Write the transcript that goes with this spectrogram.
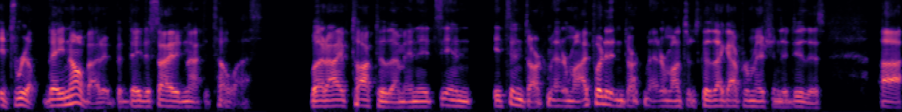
it's real. They know about it, but they decided not to tell us. But I've talked to them and it's in it's in dark matter. I put it in dark matter monsters because I got permission to do this. Uh,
